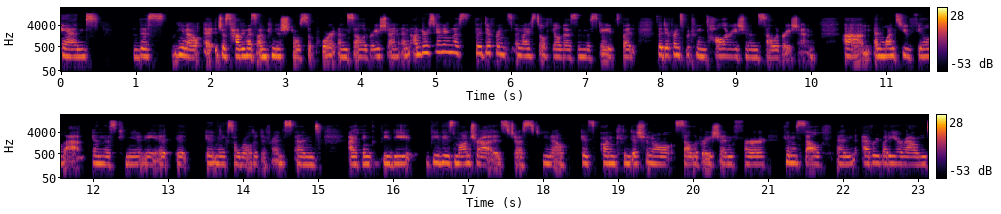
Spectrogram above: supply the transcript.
and this you know eh, just having this unconditional support and celebration and understanding this the difference and i still feel this in the states but the difference between toleration and celebration. Um, and once you feel that in this community it, it it makes a world of difference. And i think BeBe BeBe's mantra is just you know it's unconditional celebration for himself and everybody around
